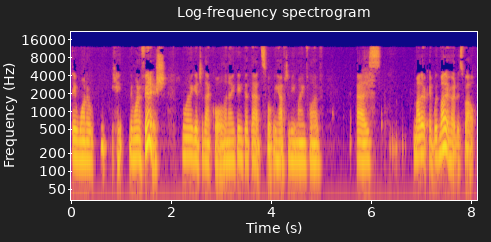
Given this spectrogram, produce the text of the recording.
they want to they want to finish. They want to get to that goal, and I think that that's what we have to be mindful of as mother with motherhood as well,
